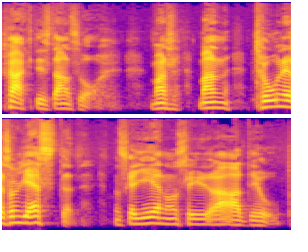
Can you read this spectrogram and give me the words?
praktiskt ansvar. Man, man, tron är som gästen, den ska genomsyra alltihop.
